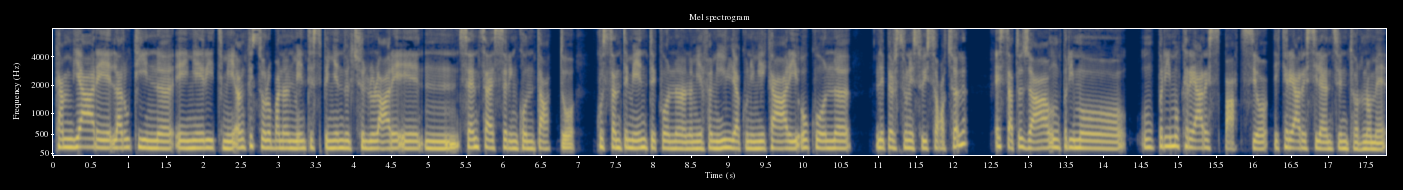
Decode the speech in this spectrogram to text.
cambiare la routine e i miei ritmi anche solo banalmente spegnendo il cellulare e mh, mm, senza essere in contatto costantemente con la mia famiglia, con i miei cari o con le persone sui social è stato già un primo, un primo creare spazio e creare silenzio intorno a me.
